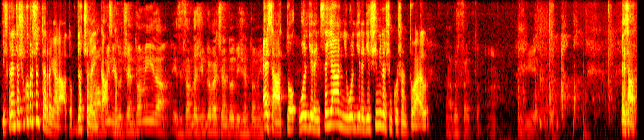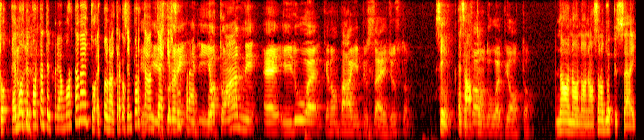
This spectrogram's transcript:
Il 35% è regalato, già ce l'hai no, in tasca. Quindi su 100.000 il 65% di 100.000. Esatto, vuol dire in sei anni vuol dire 10.500 euro. Ah, perfetto. Esatto, è molto importante il preammortamento e poi un'altra cosa importante il, il, è che scusami, sul prezzo... gli otto anni e i due che non paghi più sei, giusto? Sì, esatto. Non sono due più otto. No, no, no, no, sono due più sei.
